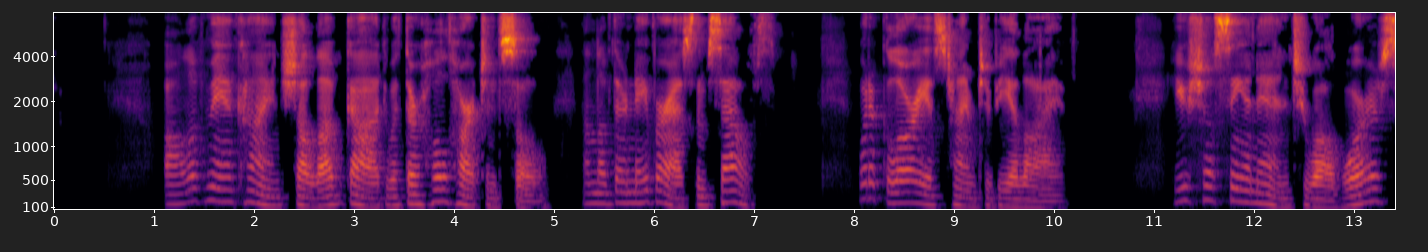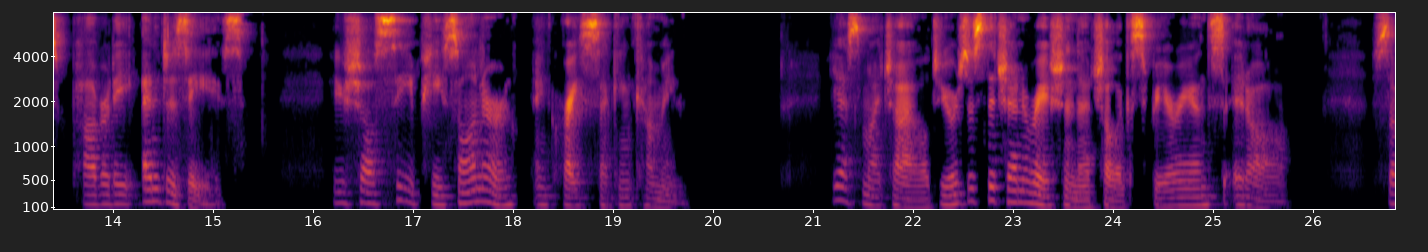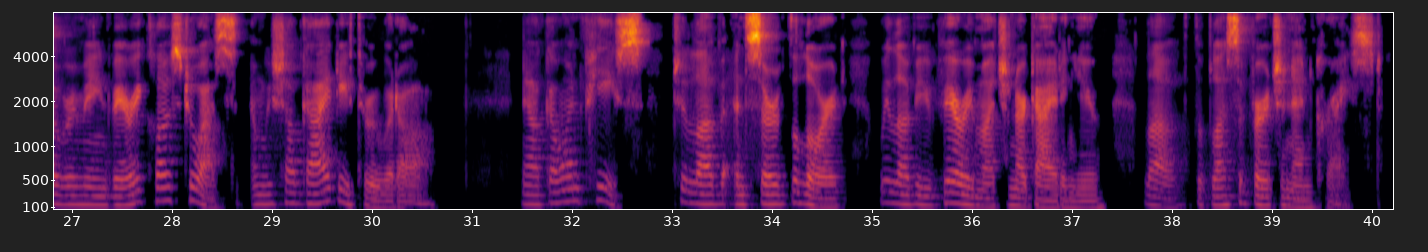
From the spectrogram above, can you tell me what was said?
All of mankind shall love God with their whole heart and soul and love their neighbor as themselves. What a glorious time to be alive! You shall see an end to all wars, poverty, and disease. You shall see peace on earth and Christ's second coming. Yes, my child, yours is the generation that shall experience it all. So remain very close to us, and we shall guide you through it all. Now go in peace to love and serve the Lord. We love you very much and are guiding you. Love the Blessed Virgin and Christ.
